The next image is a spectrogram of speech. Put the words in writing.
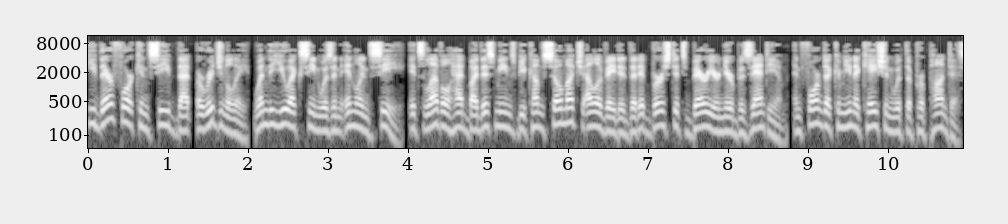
He therefore conceived that, originally, when the Euxine was an inland sea, its level had by this means become so much elevated that it burst its barrier near Byzantium, and formed a communication with the Propontis,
